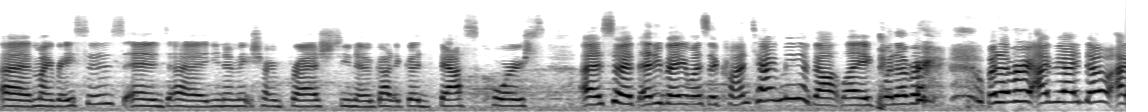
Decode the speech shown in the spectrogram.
uh, my races and uh, you know make sure I'm fresh. You know, got a good fast course. Uh, so if anybody wants to contact me about like whatever, whatever. I mean, I don't. I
